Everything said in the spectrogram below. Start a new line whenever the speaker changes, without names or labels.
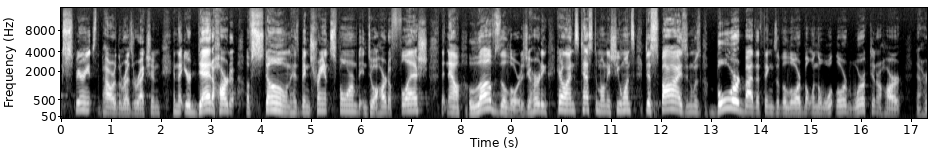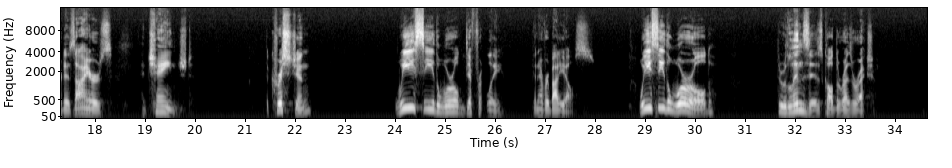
experienced the power of the resurrection and that your dead heart of stone has been transformed into a heart of flesh that now loves the Lord. As you heard in Caroline's testimony, she once despised and was bored by the things of the Lord, but when the Lord worked in her heart, now her desires had changed. The Christian, we see the world differently than everybody else we see the world through lenses called the resurrection.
